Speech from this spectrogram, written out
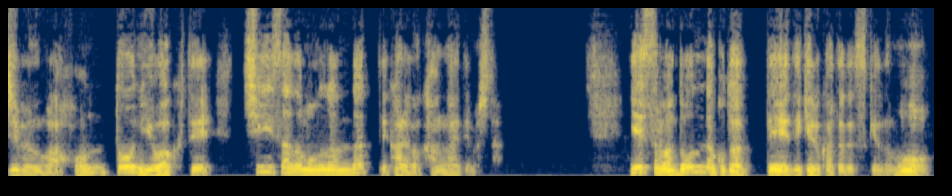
自分は本当に弱くて小さなものなんだって彼は考えていました。イエス様はどんなことだってできる方ですけれども、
